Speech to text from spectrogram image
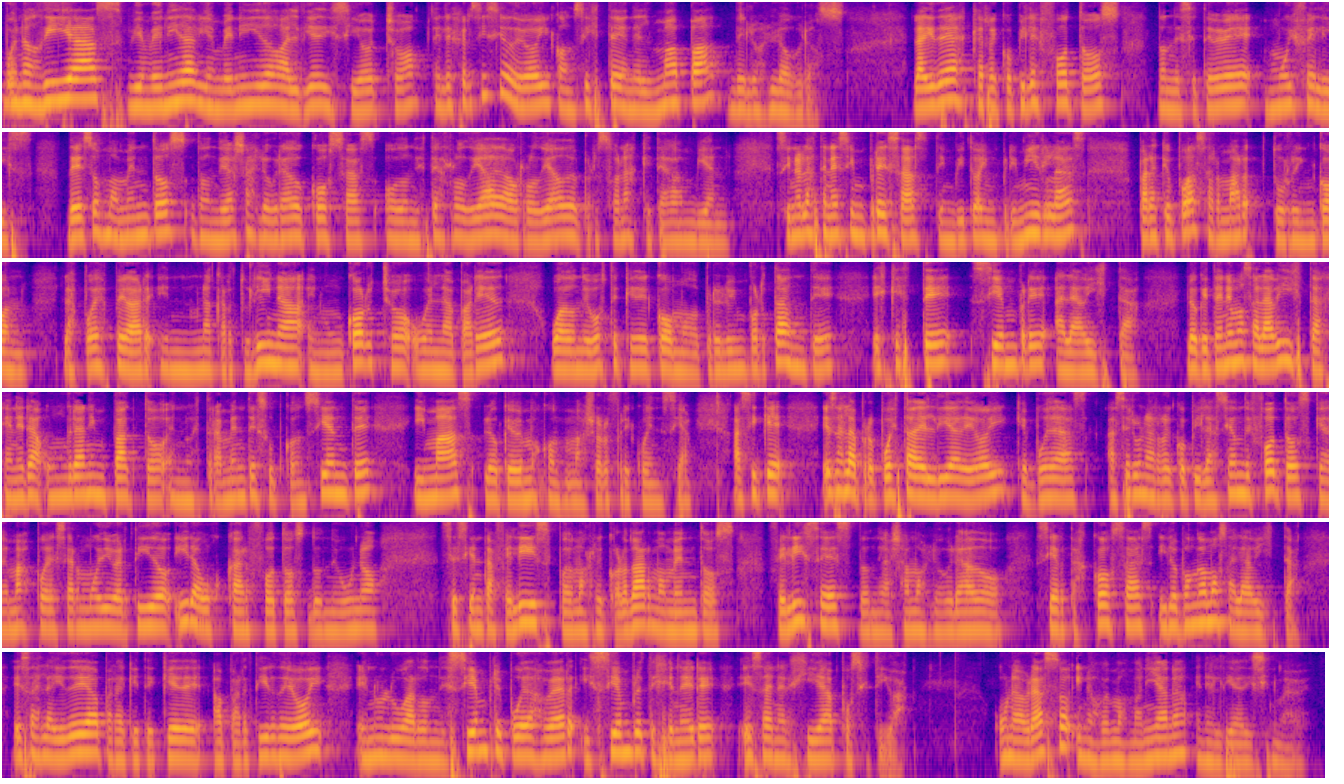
Buenos días, bienvenida, bienvenido al día 18. El ejercicio de hoy consiste en el mapa de los logros. La idea es que recopiles fotos donde se te ve muy feliz, de esos momentos donde hayas logrado cosas o donde estés rodeada o rodeado de personas que te hagan bien. Si no las tenés impresas, te invito a imprimirlas para que puedas armar tu rincón. Las puedes pegar en una cartulina, en un corcho o en la pared o a donde vos te quede cómodo, pero lo importante es que esté siempre a la vista. Lo que tenemos a la vista genera un gran impacto en nuestra mente subconsciente y más lo que vemos con mayor frecuencia. Así que esa es la propuesta del día de hoy, que puedas hacer una recopilación de fotos, que además puede ser muy divertido ir a buscar fotos donde uno se sienta feliz, podemos recordar momentos felices donde hayamos logrado ciertas cosas y lo pongamos a la vista. Esa es la idea para que te quede a partir de hoy en un lugar donde siempre puedas ver y siempre te genere esa energía positiva. Un abrazo y nos vemos mañana en el día 19.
